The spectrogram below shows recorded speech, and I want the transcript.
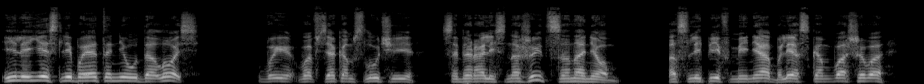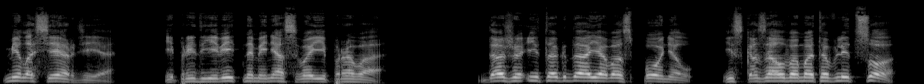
Или, если бы это не удалось, вы, во всяком случае, собирались нажиться на нем, ослепив меня блеском вашего милосердия и предъявить на меня свои права. Даже и тогда я вас понял и сказал вам это в лицо,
